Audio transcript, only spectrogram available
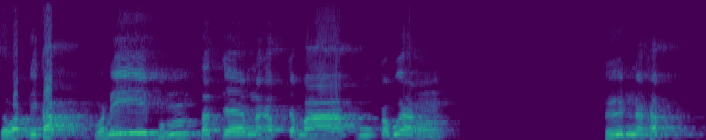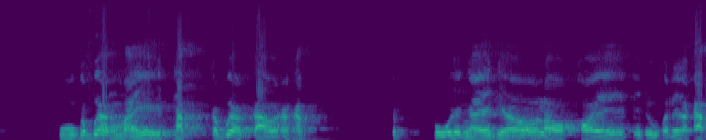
สวัสดีครับ วันนี้ผมตาแจมนะครับ จะมาปูกระเบื้องพื้นนะครับ ปูกระเบื้องใหม่ทับกระเบื้องเก่านะครับ จะปูยังไง เดี๋ยวเราคอยไปดูกันเลยนะครับ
